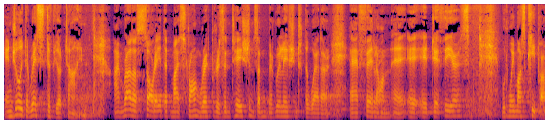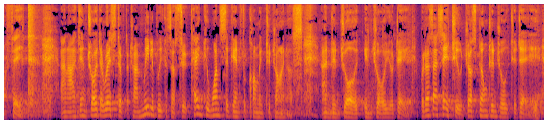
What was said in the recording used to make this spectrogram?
Enjoy the rest of your time. I'm rather sorry that my strong representations in relation to the weather uh, fell on uh, uh, deaf ears, but we must keep our faith. And I'd enjoy the rest of the time. So thank you once again for coming to join us and enjoy, enjoy your day. But as I say to you, just don't enjoy today.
